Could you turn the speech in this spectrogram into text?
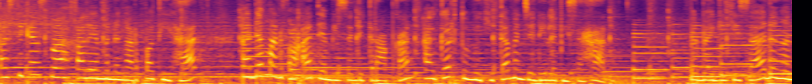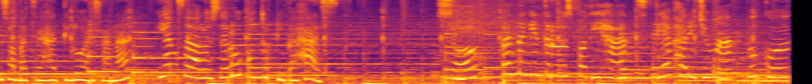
pastikan setelah kalian mendengar potihat, ada manfaat yang bisa diterapkan agar tubuh kita menjadi lebih sehat. Berbagi kisah dengan sobat sehat di luar sana yang selalu seru untuk dibahas. So, pantengin terus potihat setiap hari Jumat pukul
